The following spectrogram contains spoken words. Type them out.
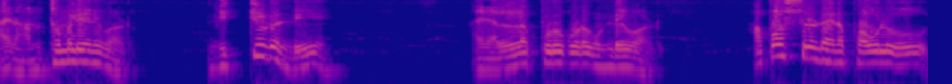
ఆయన అంతము లేనివాడు. నిత్యుడండి. ఆయన ఎల్లప్పుడూ కూడా ఉండేవాడు. అపోస్తులుడైన పౌలు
